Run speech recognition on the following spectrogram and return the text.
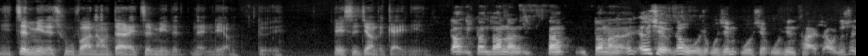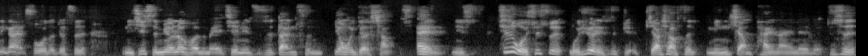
以正面的出发，然后带来正面的能量，对，类似这样的概念。当当当然当当然，而而且那我我先我先我先插一下，我就是你刚才说的，就是你其实没有任何的媒介，你只是单纯用一个想，哎、你是其实我就是我觉得你是比比较像是冥想派那一类的，就是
